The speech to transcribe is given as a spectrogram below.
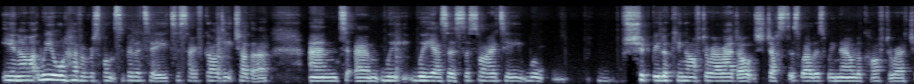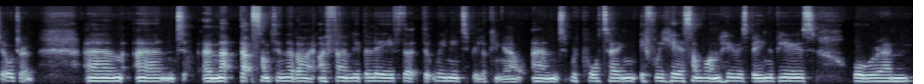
You know, like we all have a responsibility to safeguard each other, and um, we we as a society will should be looking after our adults just as well as we now look after our children. Um, and and that that's something that I, I, firmly believe that that we need to be looking out and reporting if we hear someone who is being abused or um,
